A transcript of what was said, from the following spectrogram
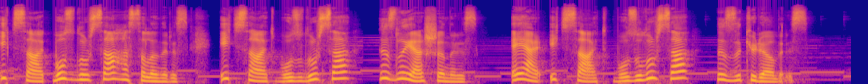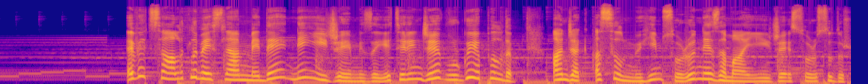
İç saat bozulursa hastalanırız. İç saat bozulursa hızlı yaşlanırız. Eğer iç saat bozulursa hızlı kilo alırız. Evet sağlıklı beslenmede ne yiyeceğimize yeterince vurgu yapıldı. Ancak asıl mühim soru ne zaman yiyeceğiz sorusudur.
